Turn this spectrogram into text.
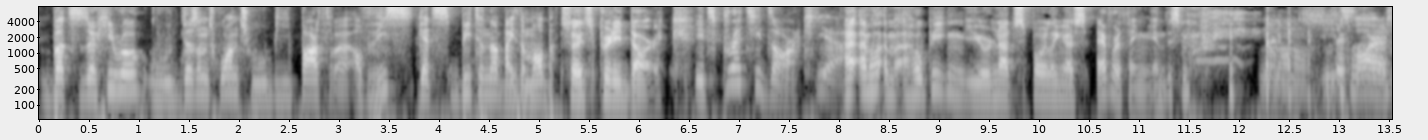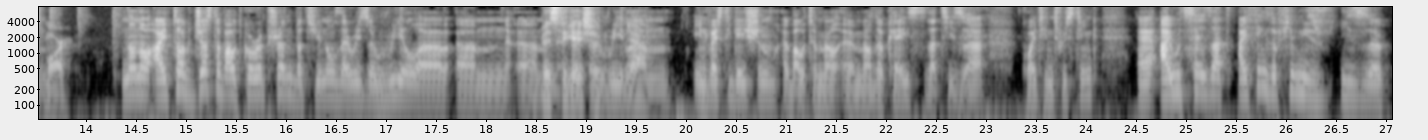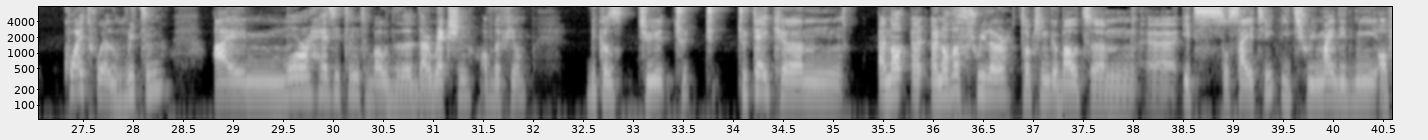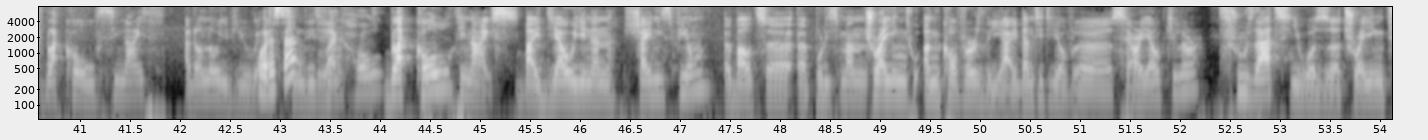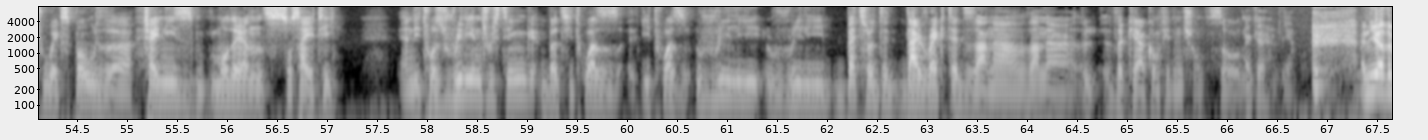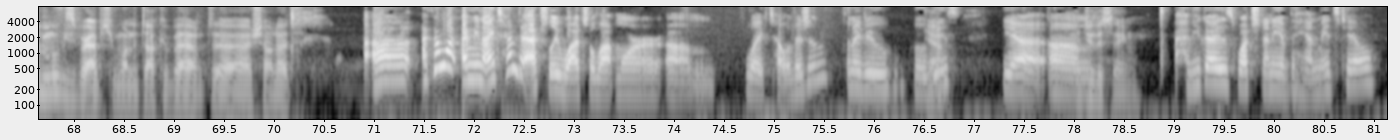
but the hero who doesn't want to be part uh, of this gets beaten up by the mob. So it's pretty dark. It's pretty dark, yeah. I, I'm, I'm hoping you're not spoiling us everything in this movie. no, no, no. It's, There's more. uh, There's more. No, no, I talk just about corruption, but you know there is a real uh, um, um, Investigation, a, a real yeah. um, investigation about a, mur- a murder case that is uh, quite interesting. Uh, I would say that I think the film is is uh, quite well written. I'm more hesitant about the direction of the film because to to to, to take um, another another thriller talking about um, uh, its society, it reminded me of Black Coal Thin Ice I don't know if you What have is that? seen this Black film. Hole. Black Coal Thin Ice by Diao Yinan, Chinese film about uh, a policeman trying to uncover the identity of a serial killer. Through that, he was uh, trying to expose the Chinese modern society. And it was really interesting, but it was it was really really better di- directed than uh, than uh, the Caire Confidential. So Okay. yeah. Any other movies perhaps you want to talk about, uh, Charlotte? Uh, I've been. Wa- I mean, I tend to actually watch a lot more um, like television than I do movies. Yeah. um, I do the same. have you guys watched any of The Handmaid's Tale?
